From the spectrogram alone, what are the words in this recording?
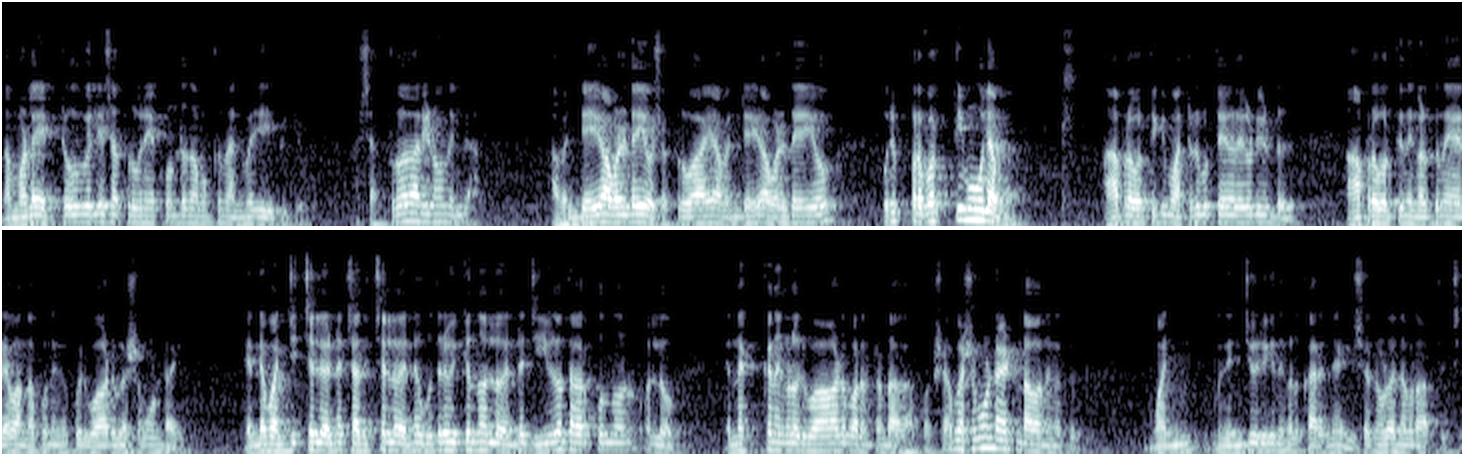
നമ്മളെ ഏറ്റവും വലിയ ശത്രുവിനെ കൊണ്ട് നമുക്ക് നന്മ ചെയ്യിപ്പിക്കും. ആ ശത്രു അതറിയണമെന്നില്ല അവന്റെയോ അവളുടെയോ ശത്രുവായ അവന്റെയോ അവളുടെയോ ഒരു പ്രവൃത്തി മൂലം ആ പ്രവൃത്തിക്ക് മറ്റൊരു പ്രത്യേകത കൂടിയുണ്ട്. ആ പ്രവൃത്തി നിങ്ങൾക്ക് നേരെ വന്നപ്പോൾ നിങ്ങൾക്ക് ഒരുപാട് വിഷമമുണ്ടായി. എന്നെ വഞ്ചിച്ചല്ലോ എന്നെ ചതിച്ചല്ലോ എന്നെ ഉപദ്രവിക്കുന്നല്ലോ എന്റെ ജീവിതം തകർക്കുന്നുവല്ലോ എന്നൊക്കെ നിങ്ങൾ ഒരുപാട് പറഞ്ഞിട്ടുണ്ടാകാം. പക്ഷെ ആ വിഷമം ഉണ്ടായിട്ടുണ്ടാവാം നിങ്ങൾക്ക്. മഞ്ഞ് നെഞ്ചുരുകി നിങ്ങൾ കരഞ്ഞ ഈശ്വരനോട് തന്നെ പ്രാർത്ഥിച്ച്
